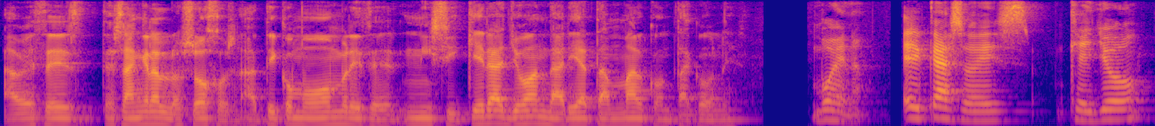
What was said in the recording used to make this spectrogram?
a veces te sangran los ojos. A ti como hombre dices, ni siquiera yo andaría tan mal con tacones. Bueno, el caso es que yo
